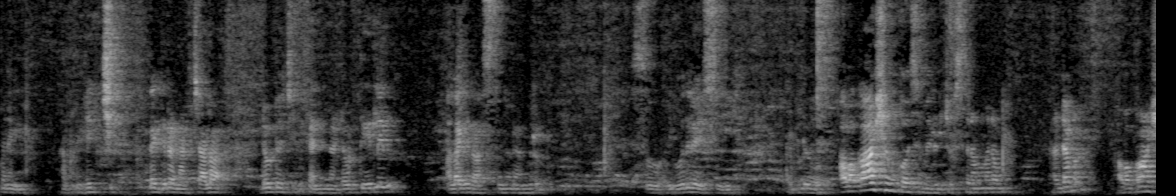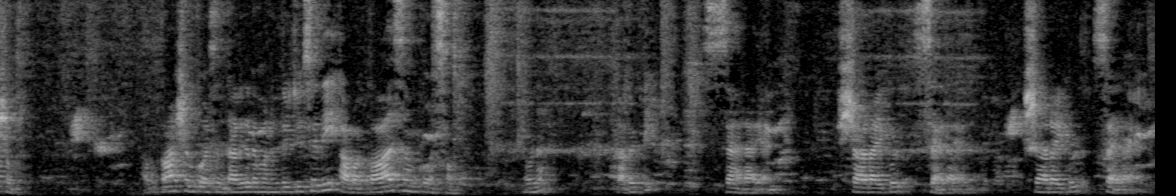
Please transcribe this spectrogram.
మరి హెచ్ దగ్గర నాకు చాలా డౌట్ వచ్చింది కానీ నా డౌట్ తీరలేదు. అలాగే రాస్తున్నారు అందరూ. సో అది వదిలేసి ఇప్పుడు అవకాశం కోసం ఎదురు చూస్తున్నాం మనం. అంటామా అవకాశం. అవకాశం కోసం కాదు కదా మనం ఎదురు చూసేది అవకాశం కోసం. అవునా? కాబట్టి సారాయాన్ని. షారాయకుడు సారాయాన్ని. షారాయకుడు సారాయాన్ని.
